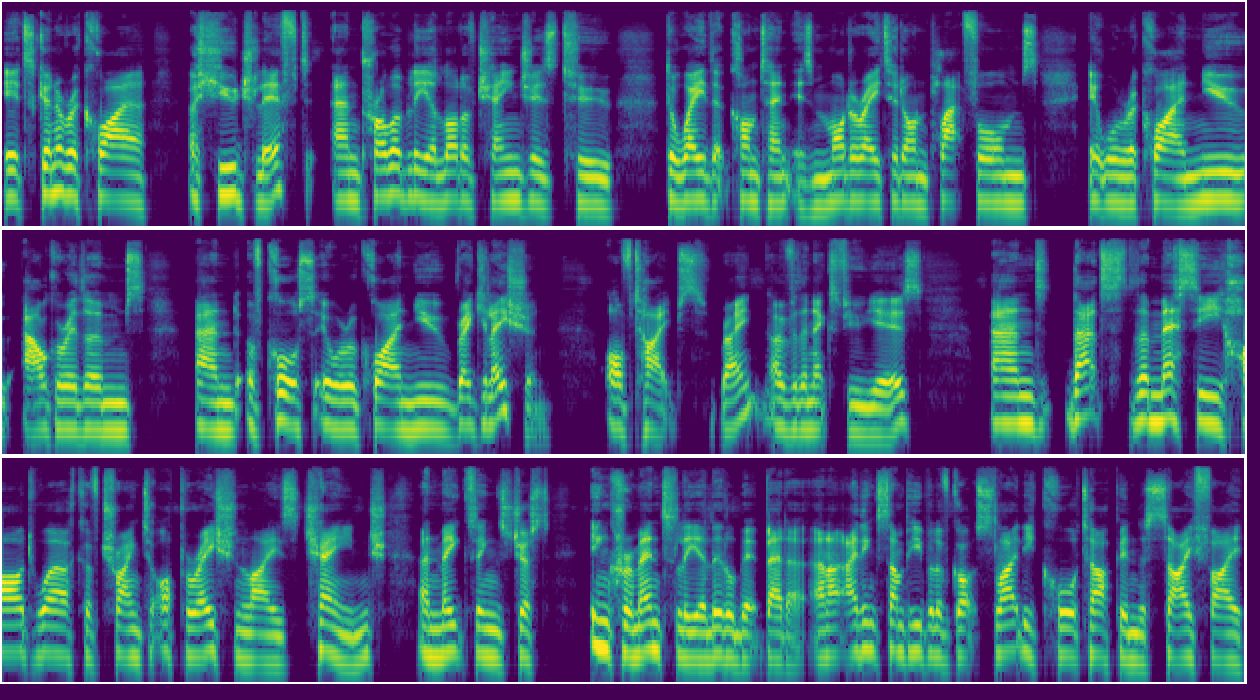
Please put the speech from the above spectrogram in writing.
It's going to require a huge lift and probably a lot of changes to the way that content is moderated on platforms. It will require new algorithms and of course, it will require new regulation of types, right, over the next few years. And that's the messy, hard work of trying to operationalize change and make things just incrementally a little bit better. And I, think some people have got slightly caught up in the sci fi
